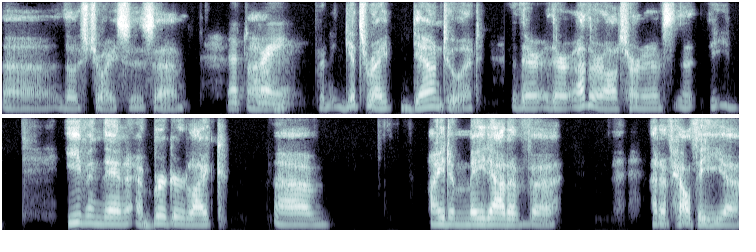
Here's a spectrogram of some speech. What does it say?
uh, those choices. Um, That's great. Um, when it gets right down to it, there there are other alternatives. That, even then, a burger like um, item made out of uh, out of healthy uh,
